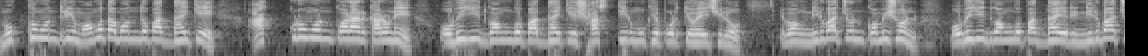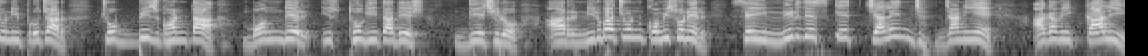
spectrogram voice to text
মুখ্যমন্ত্রী মমতা বন্দ্যোপাধ্যায়কে আক্রমণ করার কারণে অভিজিৎ গঙ্গোপাধ্যায়কে শাস্তির মুখে পড়তে হয়েছিল এবং নির্বাচন কমিশন অভিজিৎ গঙ্গোপাধ্যায়ের নির্বাচনী প্রচার চব্বিশ ঘণ্টা বন্ধের স্থগিতাদেশ দিয়েছিল। আর নির্বাচন কমিশনের সেই নির্দেশকে চ্যালেঞ্জ জানিয়ে আগামী কালই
